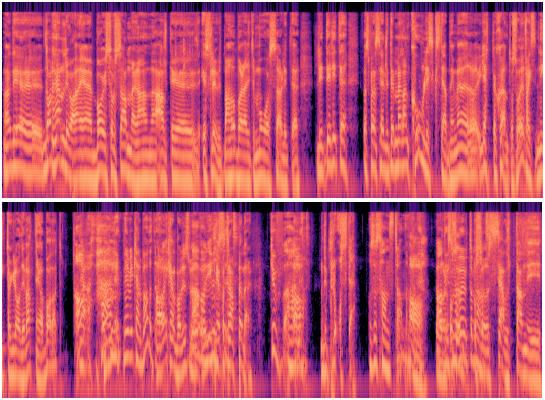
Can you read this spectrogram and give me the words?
Ja, det är, Don Henley va, eh, Boys of Summer, han alltid är slut. Man hör bara lite måsar och lite, lite, det är lite, vad ska man säga, lite melankolisk stämning men var jätteskönt. Och så var det faktiskt 19 grader i vattnet, jag har badat. Ja, härligt. Nere vid kallbadet. Ja, i kallbadet Ja, och gick ner på trappen där. Gud vad härligt. Ja, men det blåste. Och så sandstranden Ja, det. Ja, det är som och, så, och utomlands. så sältan i,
